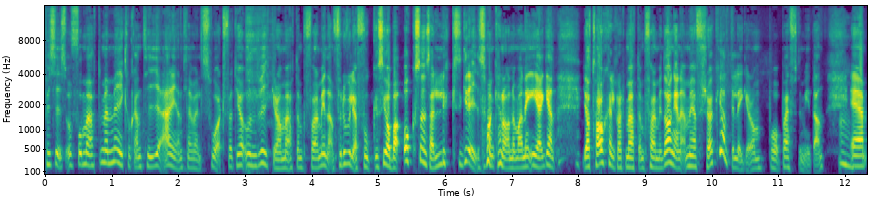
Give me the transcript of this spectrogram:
precis, och få möte med mig klockan 10 är egentligen väldigt svårt för att jag undviker att ha möten på förmiddagen för då vill jag fokusjobba. Också en sån här lyxgrej som man kan ha när man är egen. Jag tar självklart möten på förmiddagarna men jag försöker alltid lägga dem på, på eftermiddagen. Mm. Uh,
